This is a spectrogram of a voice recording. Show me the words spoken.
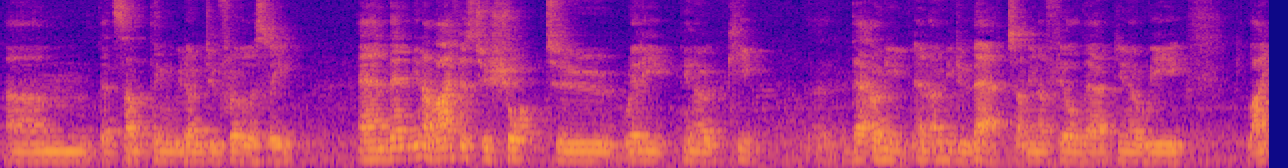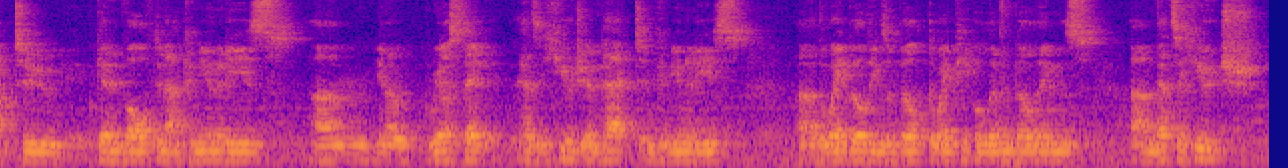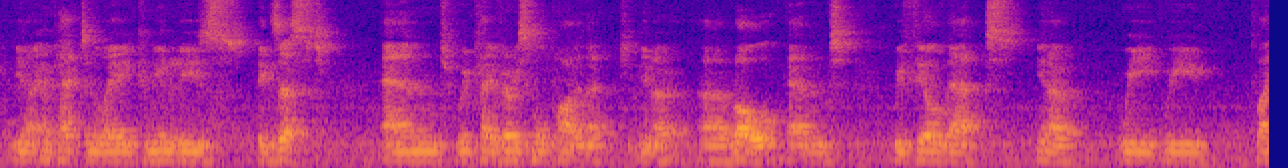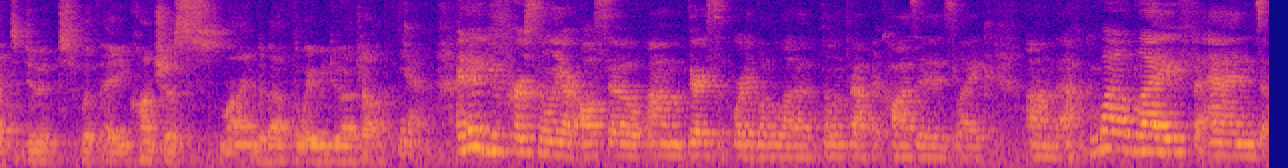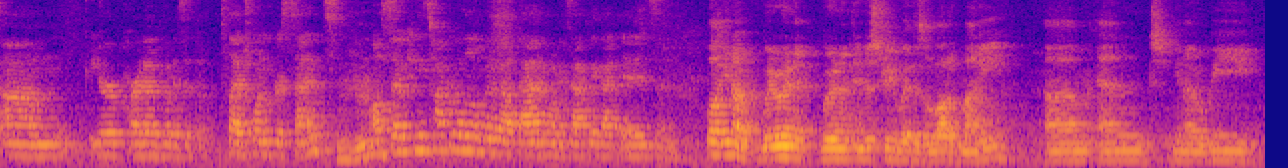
Um, that's something we don't do frivolously. And then, you know, life is too short to really, you know, keep uh, that only and only do that. I mean, I feel that, you know, we like to get involved in our communities. Um, you know, real estate has a huge impact in communities. Uh, the way buildings are built, the way people live in buildings, um, that's a huge, you know, impact in the way communities exist. And we play a very small part in that, you know, uh, role. And we feel that, you know, we we like to do it with a conscious mind about the way we do our job. Yeah, I know you personally are also um, very supportive of a lot of philanthropic causes like um, the African wildlife, and um, you're part of what is it, the Pledge One Mm-hmm. Also, can you talk a little bit about that and what exactly that is? And Well, you know, we're in a, we're in an industry where there's a lot of money, um, and you know we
